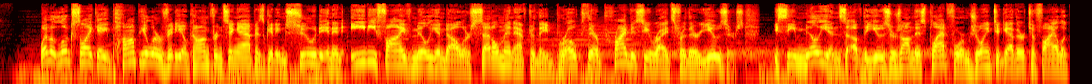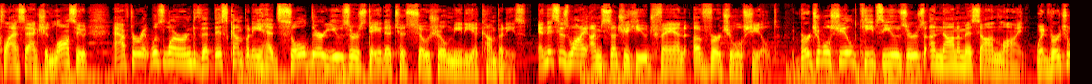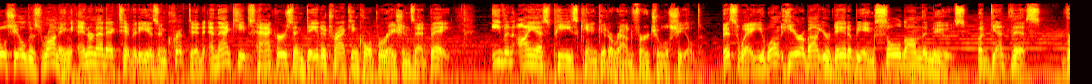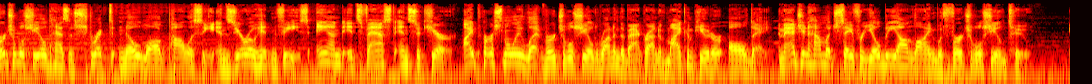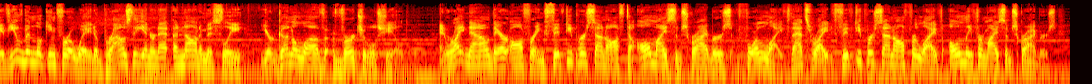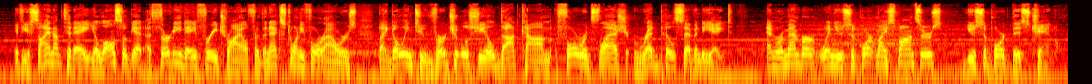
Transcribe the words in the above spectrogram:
Well, it looks like a popular video conferencing app is getting sued in an $85 million settlement after they broke their privacy rights for their users. You see, millions of the users on this platform joined together to file a class action lawsuit after it was learned that this company had sold their users' data to social media companies. And this is why I'm such a huge fan of Virtual Shield. Virtual Shield keeps users anonymous online. When Virtual Shield is running, internet activity is encrypted, and that keeps hackers and data tracking corporations at bay. Even ISPs can't get around Virtual Shield. This way, you won't hear about your data being sold on the news. But get this Virtual Shield has a strict no log policy and zero hidden fees, and it's fast and secure. I personally let Virtual Shield run in the background of my computer all day. Imagine how much safer you'll be online with Virtual Shield 2. If you've been looking for a way to browse the internet anonymously, you're gonna love Virtual Shield. And right now, they're offering 50% off to all my subscribers for life. That's right, 50% off for life only for my subscribers. If you sign up today, you'll also get a 30 day free trial for the next 24 hours by going to virtualshield.com forward slash redpill78. And remember, when you support my sponsors, you support this channel.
